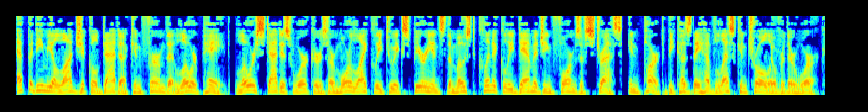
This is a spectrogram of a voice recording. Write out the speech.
Epidemiological data confirm that lower-paid, lower-status workers are more likely to experience the most clinically damaging forms of stress, in part because they have less control over their work.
